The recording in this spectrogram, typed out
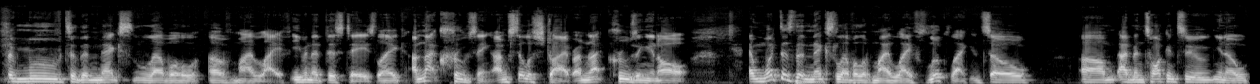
to move to the next level of my life, even at this stage. Like, I'm not cruising. I'm still a striver. I'm not cruising at all. And what does the next level of my life look like? And so, um, I've been talking to, you know,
